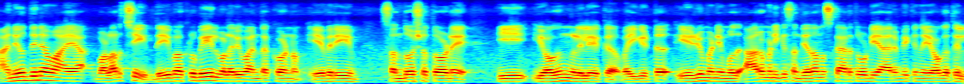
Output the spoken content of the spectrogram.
അനുദിനമായ വളർച്ചയിൽ ദൈവകൃപയിൽ വളരുവാൻ തക്കവണ്ണം ഏവരെയും സന്തോഷത്തോടെ ഈ യോഗങ്ങളിലേക്ക് വൈകിട്ട് ഏഴ് മണി മുതൽ ആറു മണിക്ക് സന്ധ്യാനമസ്കാരത്തോടെ ആരംഭിക്കുന്ന യോഗത്തിൽ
